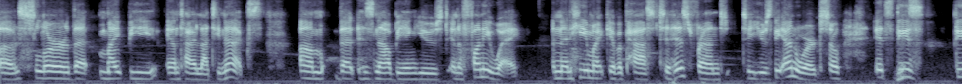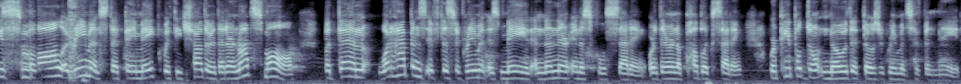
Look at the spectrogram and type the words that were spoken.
a slur that might be anti Latinx um, that is now being used in a funny way. And then he might give a pass to his friend to use the n word. So it's these these small agreements that they make with each other that are not small but then what happens if this agreement is made and then they're in a school setting or they're in a public setting where people don't know that those agreements have been made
